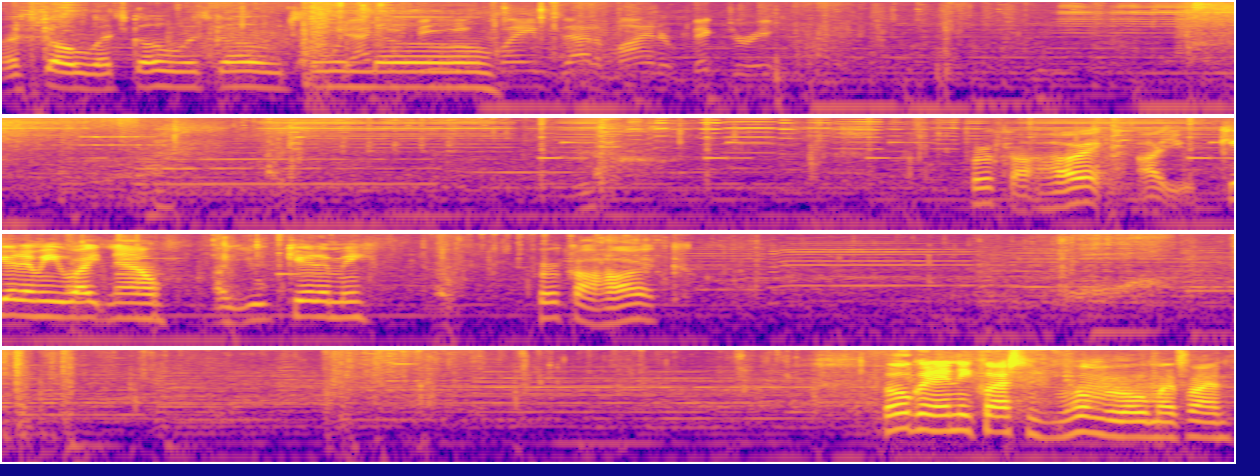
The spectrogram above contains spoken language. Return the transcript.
Let's go, let's go, let's go to the window. claims that a minor victory. Perkaholic, are you kidding me right now? Are you kidding me? Perkaholic. Logan, any questions from the road, my friend?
